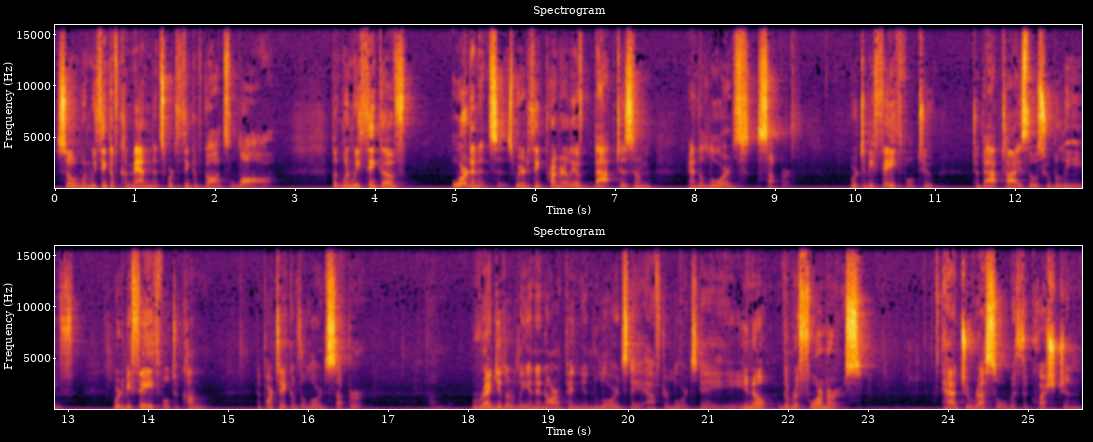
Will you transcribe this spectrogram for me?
So when we think of commandments, we're to think of God's law. But when we think of ordinances, we are to think primarily of baptism and the Lord's Supper. We're to be faithful to, to baptize those who believe. We're to be faithful to come and partake of the Lord's Supper regularly and, in our opinion, Lord's Day after Lord's Day. You know, the reformers had to wrestle with the question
